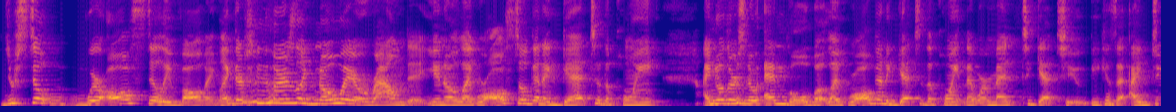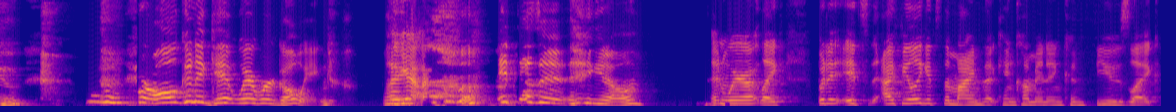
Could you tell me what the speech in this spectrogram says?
you're still we're all still evolving. Like there's there's like no way around it, you know, like we're all still gonna get to the point. I know there's no end goal, but like we're all gonna get to the point that we're meant to get to because I do we're all gonna get where we're going. Like, yeah, it doesn't, you know, and we're like, but it, it's. I feel like it's the mind that can come in and confuse like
